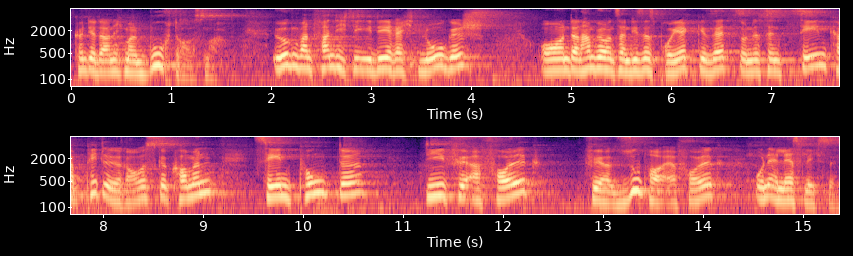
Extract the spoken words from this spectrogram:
könnt ihr da nicht mal ein Buch draus machen? Irgendwann fand ich die Idee recht logisch und dann haben wir uns an dieses Projekt gesetzt und es sind zehn Kapitel rausgekommen, zehn Punkte, die für Erfolg, für Supererfolg unerlässlich sind.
